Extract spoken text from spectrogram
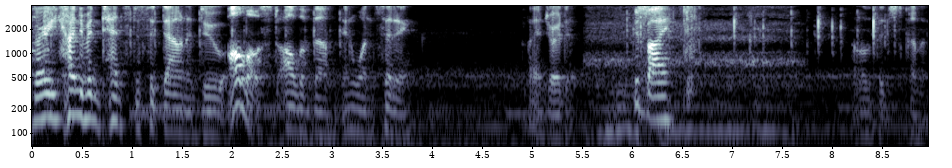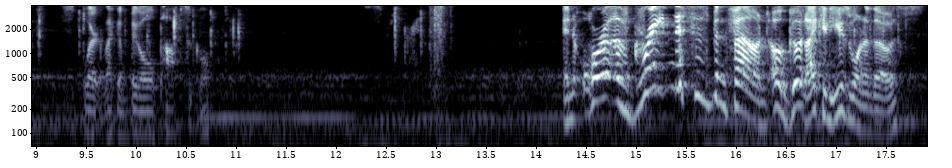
Very kind of intense to sit down and do almost all of them in one sitting. I enjoyed it. Goodbye. I love they just kind of splurt like a big old popsicle. An aura of greatness has been found! Oh good, I could use one of those.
